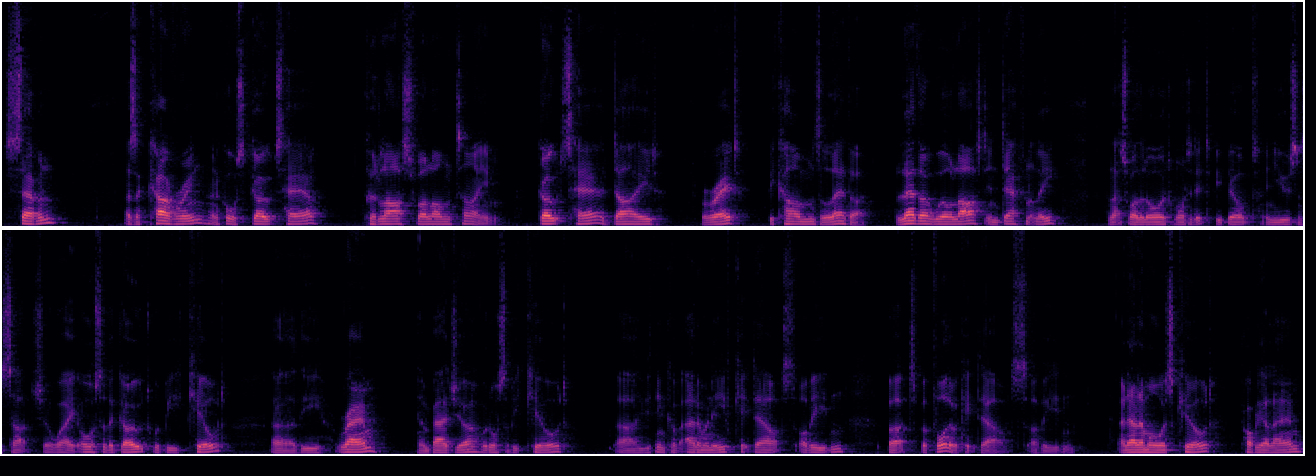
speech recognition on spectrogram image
seven, as a covering, and of course, goat's hair could last for a long time. Goat's hair dyed red becomes leather. Leather will last indefinitely, and that's why the Lord wanted it to be built and used in such a way. Also, the goat would be killed. Uh, the ram and badger would also be killed. Uh, you think of Adam and Eve kicked out of Eden, but before they were kicked out of Eden, an animal was killed, probably a lamb,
